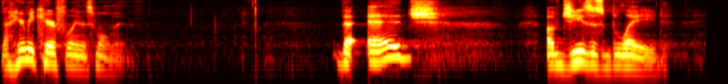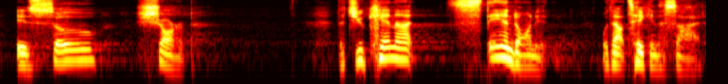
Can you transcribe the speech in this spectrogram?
Now, hear me carefully in this moment. The edge of Jesus' blade is so sharp that you cannot stand on it without taking a side.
